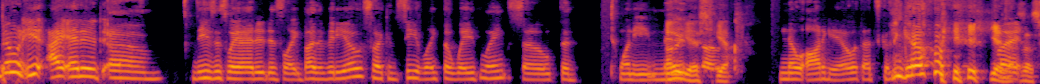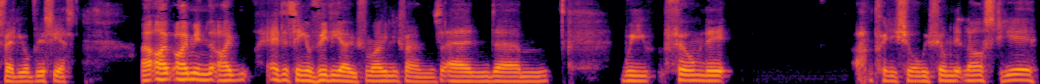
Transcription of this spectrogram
don't I edit um the easiest way I edit is like by the video so I can see like the wavelength. So the 20 minutes. Oh yes, yeah. No audio that's going to go. yeah, but, that's, that's fairly obvious. Yes. Uh, I, am in. I'm editing a video from OnlyFans, and um, we filmed it. I'm pretty sure we filmed it last year.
